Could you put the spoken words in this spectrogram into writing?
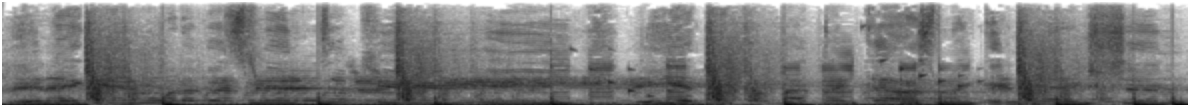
Then again, what if it's meant to be? You think about the cosmic connection?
